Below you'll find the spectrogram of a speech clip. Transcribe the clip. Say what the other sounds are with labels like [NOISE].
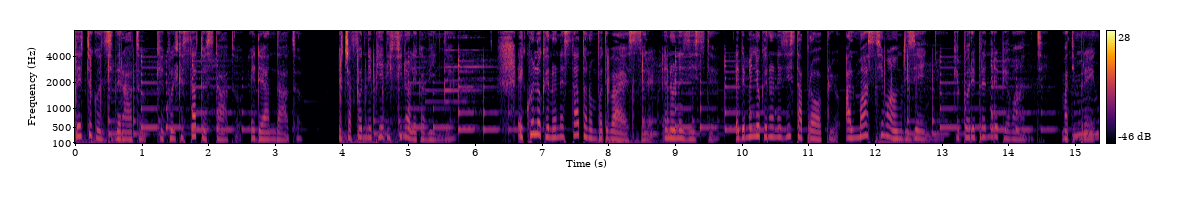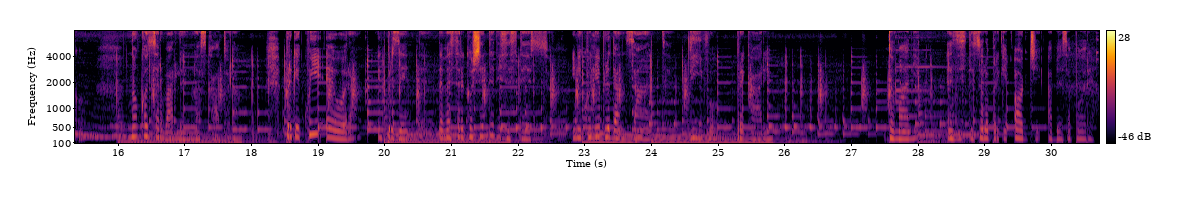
Detto e considerato che quel che è stato è stato ed è andato, e ci affonda i piedi fino alle caviglie. E quello che non è stato non poteva essere e non esiste, ed è meglio che non esista proprio, al massimo è un disegno che può riprendere più avanti. Ma ti prego, non conservarlo in una scatola, perché qui e ora il presente deve essere cosciente di se stesso, in equilibrio danzante, vivo, precario. Domani esiste solo perché oggi abbia sapore.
